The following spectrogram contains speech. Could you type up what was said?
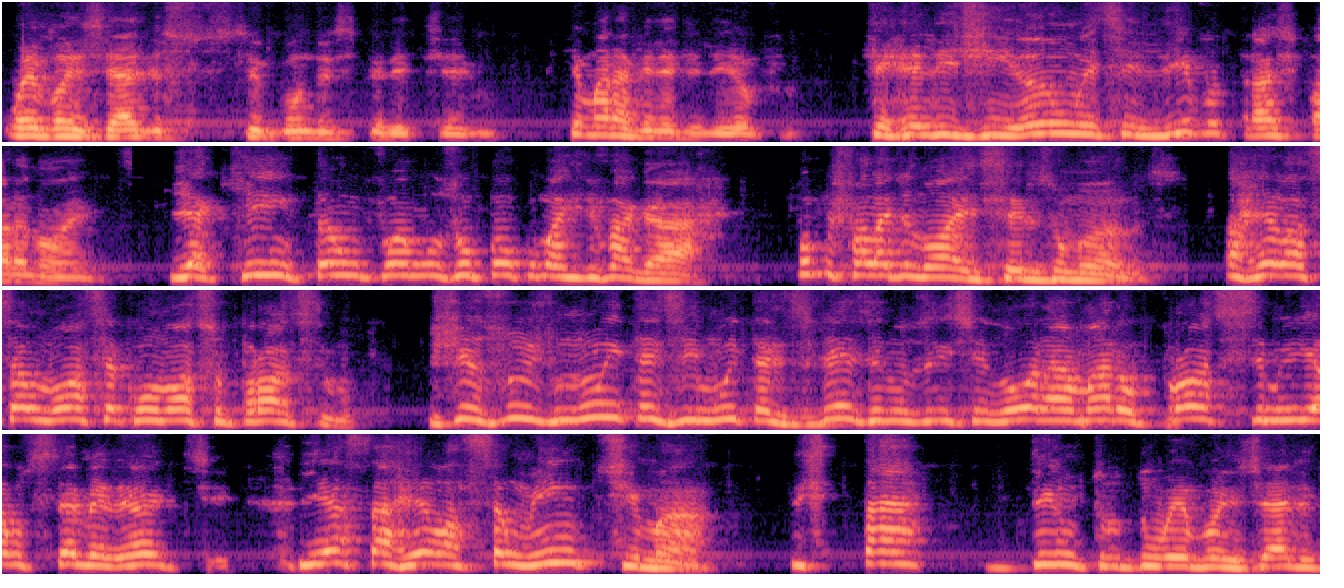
o Evangelho segundo o Espiritismo. Que maravilha de livro! Que religião esse livro traz para nós. E aqui, então, vamos um pouco mais devagar. Vamos falar de nós, seres humanos. A relação nossa com o nosso próximo, Jesus muitas e muitas vezes nos ensinou a amar o próximo e ao semelhante. E essa relação íntima está dentro do Evangelho,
